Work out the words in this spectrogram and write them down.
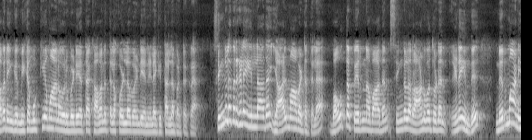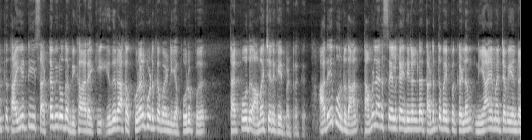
அவர் இங்கு மிக முக்கியமான ஒரு விடயத்தை கவனத்தில் கொள்ள வேண்டிய நிலைக்கு தள்ளப்பட்டிருக்கிறார். சிங்களவர்களே இல்லாத யாழ் மாவட்டத்தில் பௌத்த பெருணவாதன் சிங்கள இராணுவத்துடன் இணைந்து நிர்மாணித்த தையிட்டி சட்டவிரோத விகாரைக்கு எதிராக குரல் கொடுக்க வேண்டிய பொறுப்பு தற்போது அமைச்சருக்கு ஏற்பட்டிருக்கு அதே போன்றுதான் தமிழ் அரசியல் கைதிகளிட தடுத்து வைப்புகளும் நியாயமற்றவை என்ற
